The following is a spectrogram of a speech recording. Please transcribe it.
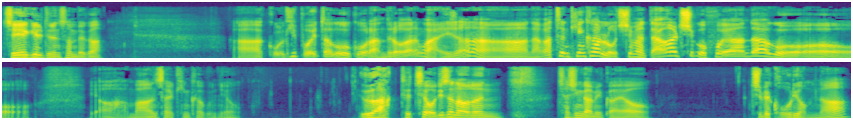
제 얘기를 들은 선배가 아 골키퍼 있다고 골 안 들어가는 거 아니잖아. 나 같은 킹카를 놓치면 땅을 치고 후회한다고. 야, 40살 킹카군요. 으악, 대체 어디서 나오는 자신감일까요? 집에 거울이 없나?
